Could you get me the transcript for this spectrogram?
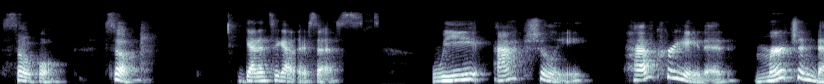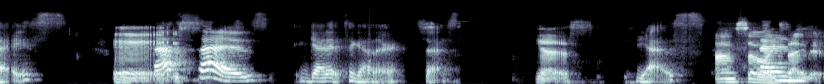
So cool. So get it together, sis. We actually have created merchandise yes. that says get it together, sis. Yes. Yes. I'm so and excited.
